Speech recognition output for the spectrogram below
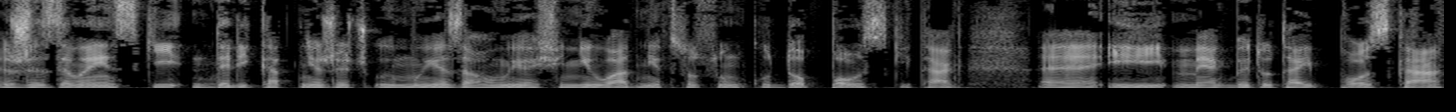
że Zełenski delikatnie rzecz ujmuje, zachowuje się nieładnie w stosunku do Polski, tak? E, I jakby tutaj Polska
